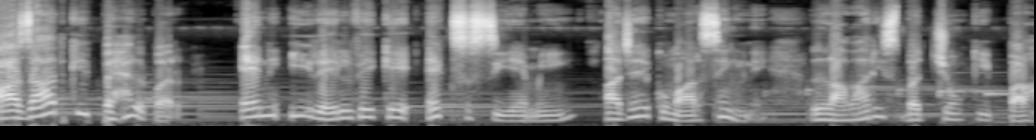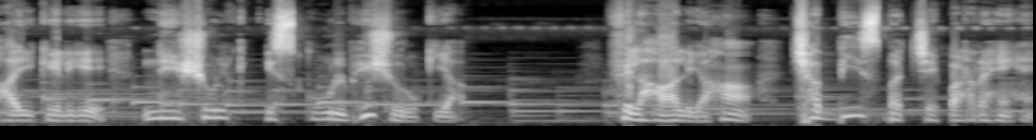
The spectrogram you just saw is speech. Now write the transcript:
आज़ाद की पहल पर एनई रेलवे के एक्स सीएमई अजय कुमार सिंह ने लावारिस बच्चों की पढ़ाई के लिए निःशुल्क स्कूल भी शुरू किया। फ़िलहाल यहाँ 26 बच्चे पढ़ रहे हैं।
